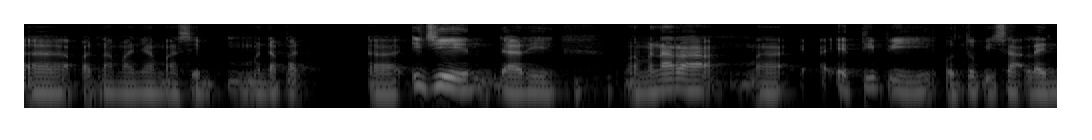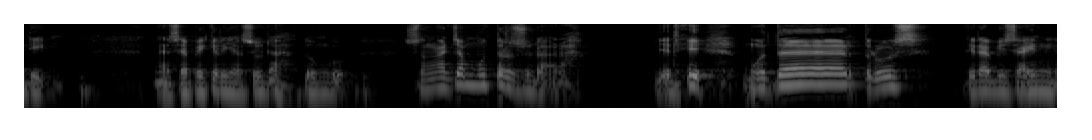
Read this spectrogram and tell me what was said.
uh, apa namanya masih mendapat uh, izin dari menara ATP untuk bisa landing. Nah saya pikir ya sudah tunggu setengah jam muter saudara. Jadi muter terus tidak bisa ini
